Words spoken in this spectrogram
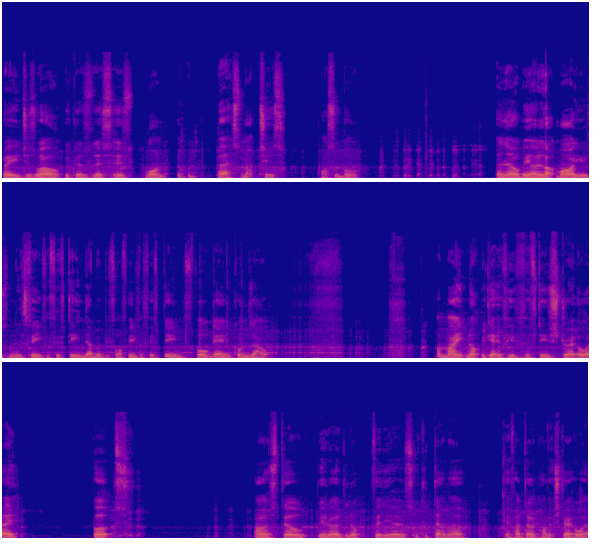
page as well because this is one of the best matches possible. And there will be a lot more using this FIFA 15 demo before FIFA 15 full game comes out. I might not be getting FIFA 15 straight away, but I will still be loading up videos of the demo if I don't have it straight away.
